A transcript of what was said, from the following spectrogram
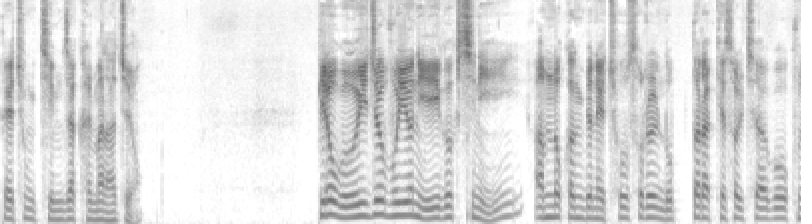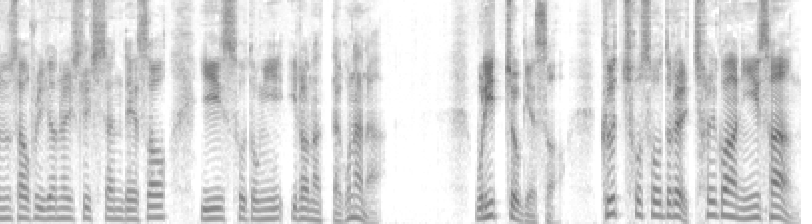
대충 짐작할 만하죠. 비록 의주 부윤 이극신이 압록강변에 초소를 높다랗게 설치하고 군사훈련을 실시한 데서 이 소동이 일어났다곤 하나 우리 쪽에서 그 초소들을 철거한 이상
